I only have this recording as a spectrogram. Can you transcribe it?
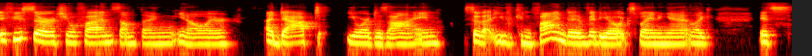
if you search, you'll find something, you know, or adapt your design so that you can find a video explaining it. Like it's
